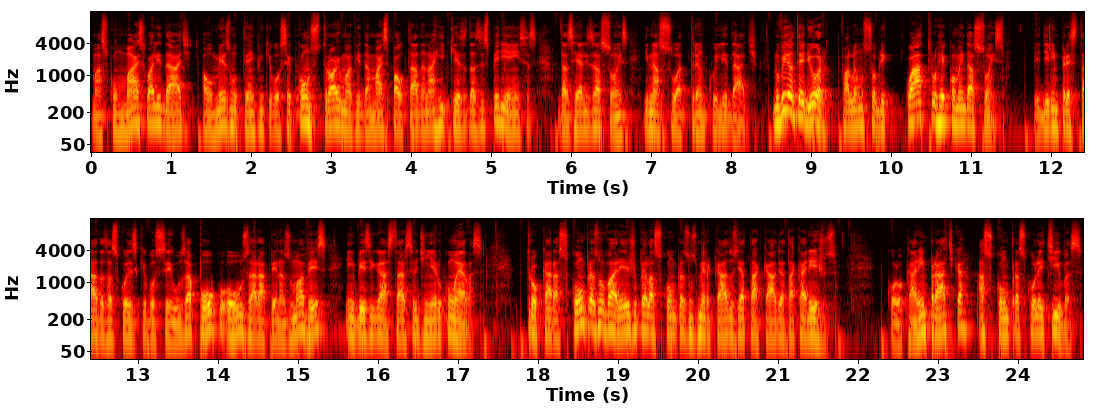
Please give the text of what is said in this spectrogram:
mas com mais qualidade, ao mesmo tempo em que você constrói uma vida mais pautada na riqueza das experiências, das realizações e na sua tranquilidade. No vídeo anterior, falamos sobre quatro recomendações pedir emprestadas as coisas que você usa pouco ou usará apenas uma vez, em vez de gastar seu dinheiro com elas. Trocar as compras no varejo pelas compras nos mercados de atacado e atacarejos. colocar em prática as compras coletivas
